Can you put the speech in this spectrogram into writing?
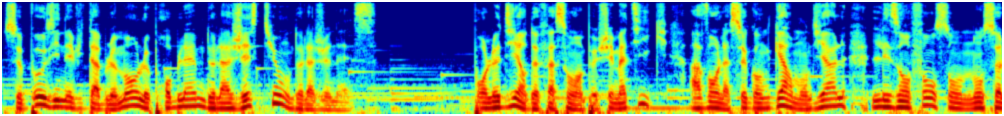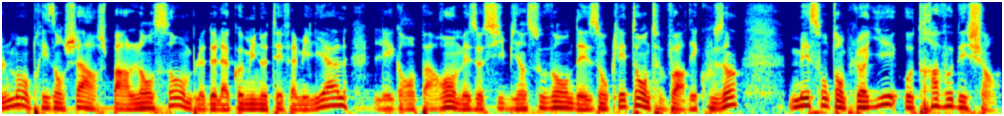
se pose inévitablement le problème de la gestion de la jeunesse. Pour le dire de façon un peu schématique, avant la Seconde Guerre mondiale, les enfants sont non seulement pris en charge par l'ensemble de la communauté familiale, les grands-parents mais aussi bien souvent des oncles et tantes, voire des cousins, mais sont employés aux travaux des champs.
